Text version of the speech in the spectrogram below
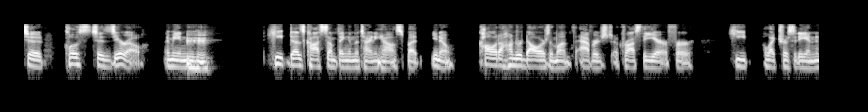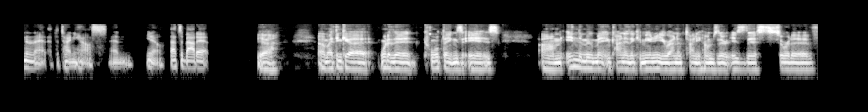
to close to zero i mean hmm heat does cost something in the tiny house but you know call it a $100 a month averaged across the year for heat electricity and internet at the tiny house and you know that's about it Yeah. Um, I think uh, one of the cool things is um, in the movement and kind of the community around of tiny homes, there is this sort of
